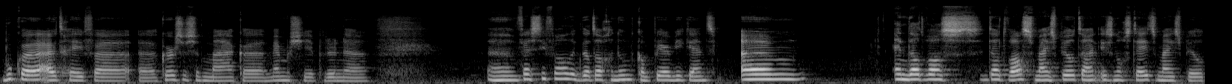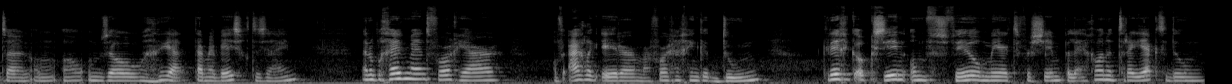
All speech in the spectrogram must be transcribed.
boeken uitgeven, uh, cursussen maken, membership runnen. Um, festival, had ik dat al genoemd, kampeerweekend. Um, en dat was, dat was, mijn speeltuin is nog steeds mijn speeltuin om, om zo ja, daarmee bezig te zijn. En op een gegeven moment, vorig jaar, of eigenlijk eerder, maar vorig jaar ging ik het doen kreeg ik ook zin om veel meer te versimpelen en gewoon een traject te doen.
